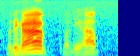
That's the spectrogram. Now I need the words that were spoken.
สวัสดีครับ สวัสดีครับ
